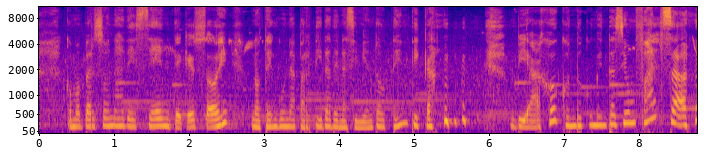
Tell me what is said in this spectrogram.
Como persona decente que soy, no tengo una partida de nacimiento auténtica. Viajo con documentación falsa.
